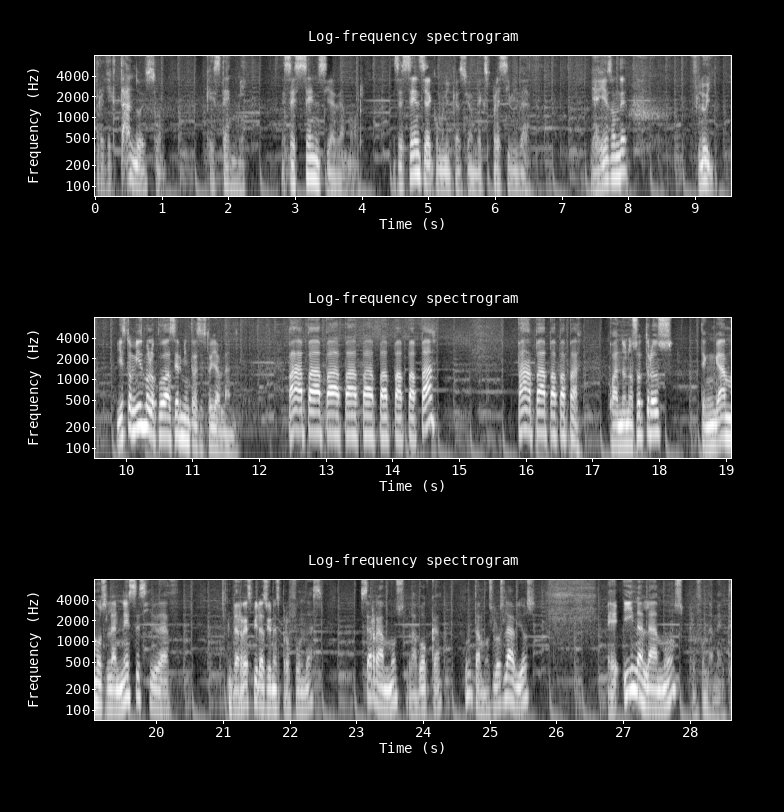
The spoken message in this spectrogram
proyectando eso que está en mí. Esa esencia de amor, esa esencia de comunicación, de expresividad. Y ahí es donde fluye. Y esto mismo lo puedo hacer mientras estoy hablando. Pa, pa, pa, pa, pa, pa, pa, pa, pa pa, pa, pa, pa, pa. Cuando nosotros tengamos la necesidad de respiraciones profundas, cerramos la boca, juntamos los labios e inhalamos profundamente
